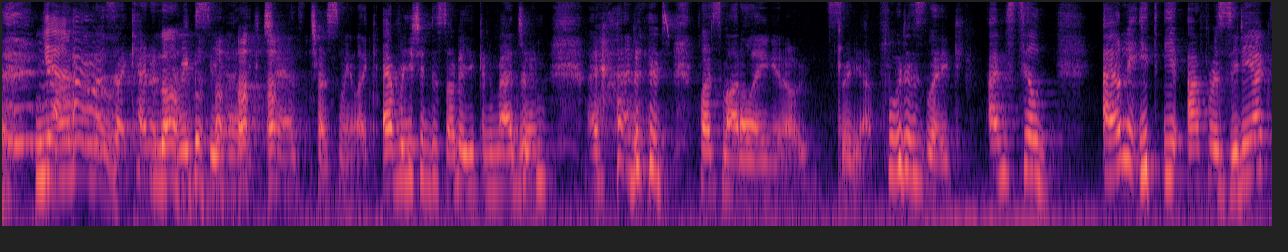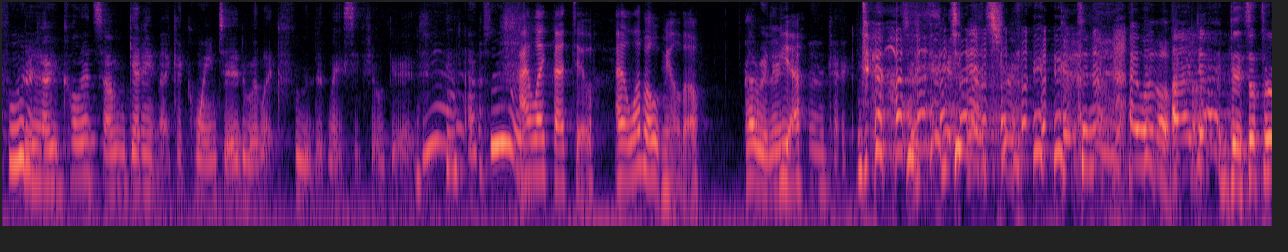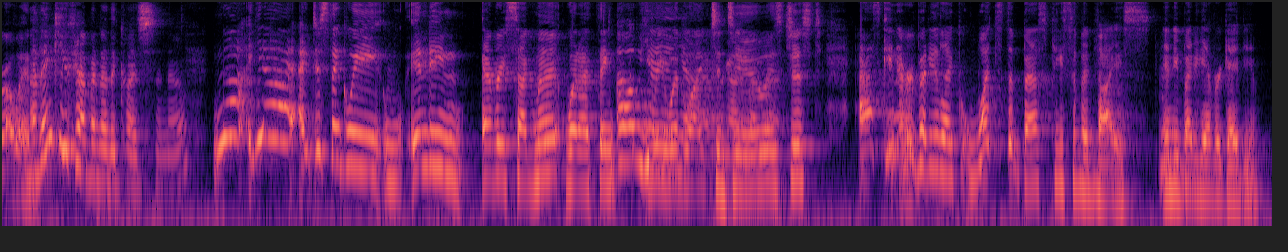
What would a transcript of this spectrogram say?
Yeah. I was like kind of No. anorexia, like trust, trust me, like every eating disorder you can imagine, I had it. Plus modeling, you know. So yeah, food is like I'm still. I only eat, eat Aphrodisiac food, or how you call it. So I'm getting like acquainted with like food that makes you feel good. Yeah, absolutely. I like that too. I love oatmeal though. Oh really? Yeah. Okay. That's true. Good to know. I love oatmeal. Uh, Dad, that's a throw in. I think you have another question now. No, yeah, I just think we ending every segment. What I think Oh, yeah, we yeah, would yeah, like I to do is just asking everybody like, what's the best piece of advice anybody ever gave you?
